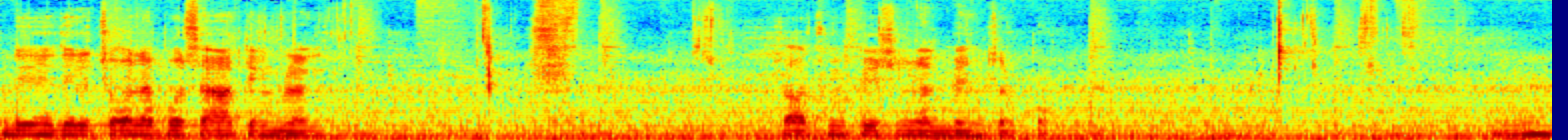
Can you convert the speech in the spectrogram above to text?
dinidiretso ko na po sa ating vlog. Sa ating fishing adventure po. Mm.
